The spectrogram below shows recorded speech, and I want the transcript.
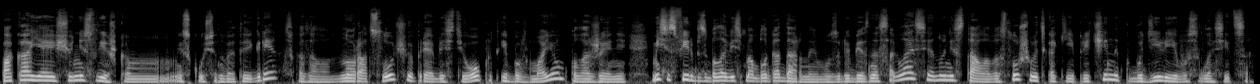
«Пока я еще не слишком искусен в этой игре», — сказал он, «но рад случаю приобрести опыт, ибо в моем положении миссис Филлипс была весьма благодарна ему за любезное согласие, но не стала выслушивать, какие причины побудили его согласиться.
